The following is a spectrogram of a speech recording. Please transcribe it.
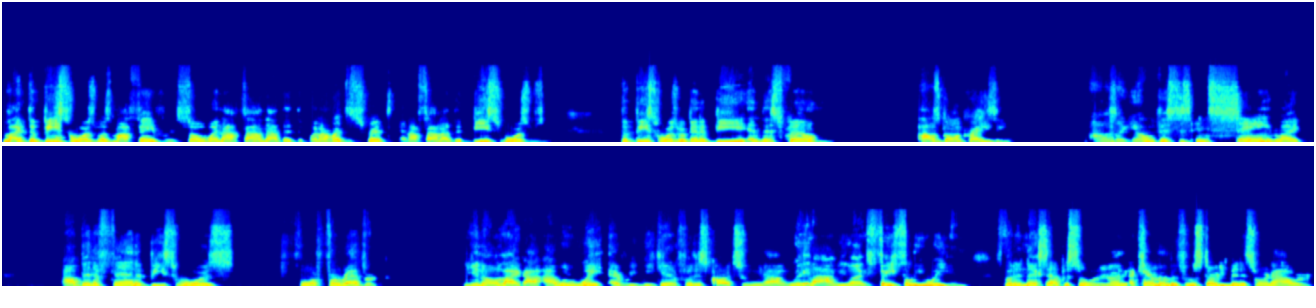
Like the Beast Wars was my favorite. So when I found out that, when I read the script and I found out that Beast Wars was, the Beast Wars were going to be in this film, I was going crazy. I was like, yo, this is insane. Like, I've been a fan of Beast Wars for forever. You know, like I, I would wait every weekend for this cartoon. I would wait, like I'd be like faithfully waiting for the next episode. And I, I can't remember if it was 30 minutes or an hour.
